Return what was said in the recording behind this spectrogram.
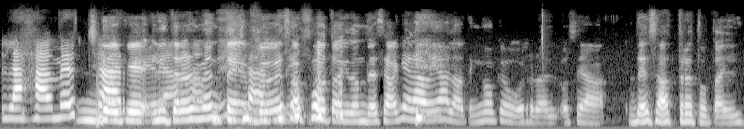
La Hammer De Charlie. que literalmente veo esa foto y donde sea que la vea la tengo que borrar. O sea, desastre total.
